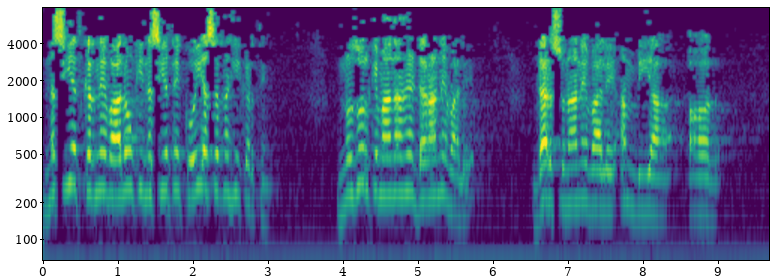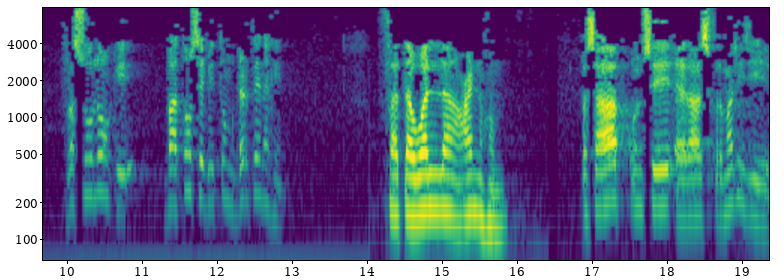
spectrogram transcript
نصیحت کرنے والوں کی نصیحتیں کوئی اثر نہیں کرتی نظر کے معنی ہے ڈرانے والے۔ ڈر سنانے والے انبیاء اور رسولوں کی باتوں سے بھی تم ڈرتے نہیں۔ فتح عنہم بس آپ ان سے اعراض فرما لیجیے۔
